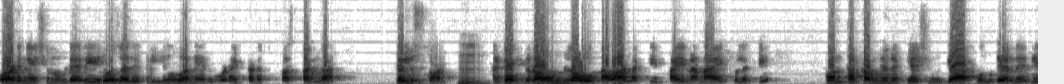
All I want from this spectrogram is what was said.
కోఆర్డినేషన్ ఉండేది ఈ రోజు అది లేదు అనేది కూడా ఇక్కడ స్పష్టంగా తెలుస్తోంది. అంటే గ్రౌండ్లో ఉన్న వాళ్ళకి పైన నాయకులకి కొంత కమ్యూనికేషన్ గ్యాప్ ఉంది అనేది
